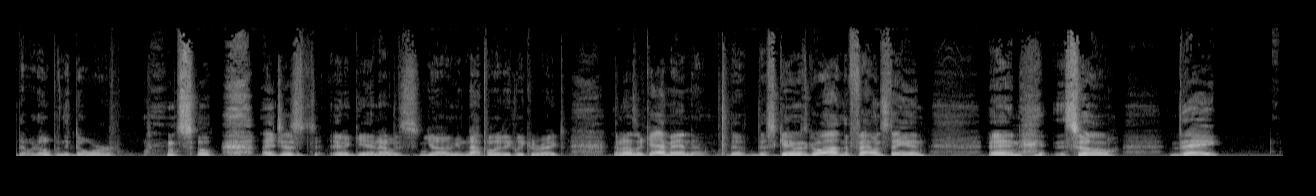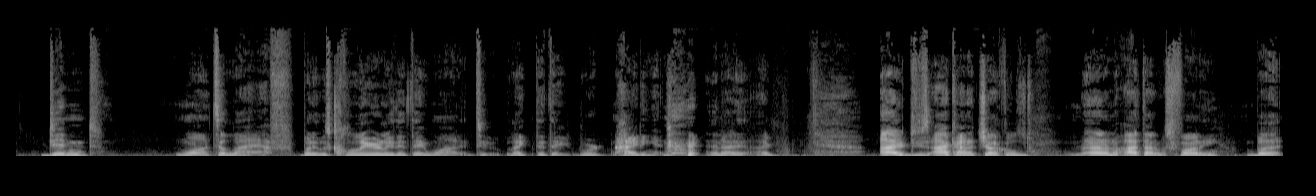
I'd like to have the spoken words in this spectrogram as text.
that would open the door. And so I just, and again, I was young and not politically correct, and I was like, yeah, man, the the, the skinny ones go out and the fat ones stay in, and so they didn't want to laugh, but it was clearly that they wanted to, like that they were hiding it. and I, I, I just, I kind of chuckled. I don't know. I thought it was funny, but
